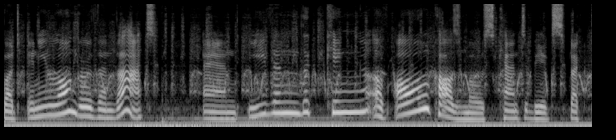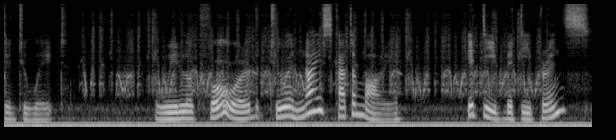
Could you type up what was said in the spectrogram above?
But any longer than that, and even the king of all cosmos can't be expected to wait. We look forward to a nice Katamari. Itty bitty prince.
